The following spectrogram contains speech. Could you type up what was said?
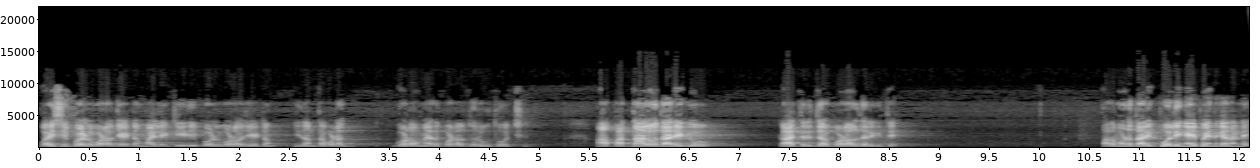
వైసీపీ వాళ్ళు గొడవ చేయడం మళ్ళీ టీడీపీ వాళ్ళు గొడవ చేయడం ఇదంతా కూడా గొడవ మీద గొడవ జరుగుతూ వచ్చింది. ఆ పద్నాలుగో తారీఖు రాత్రి గొడవలు జరిగితే పదమూడో తారీఖు పోలింగ్ అయిపోయింది కదండి?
